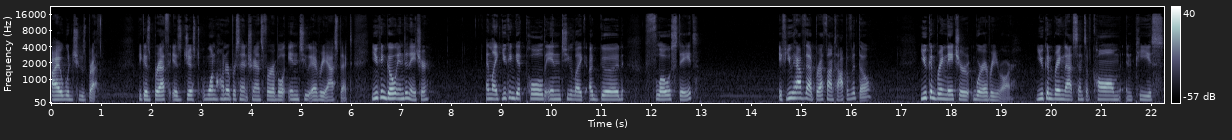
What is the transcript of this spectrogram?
I would choose breath. Because breath is just 100% transferable into every aspect. You can go into nature and like you can get pulled into like a good flow state. If you have that breath on top of it though, you can bring nature wherever you are you can bring that sense of calm and peace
